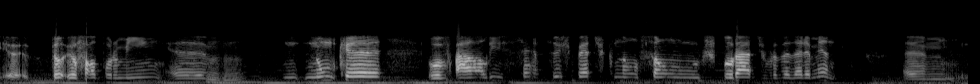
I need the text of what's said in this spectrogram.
eu, eu, falo por mim. Um, uhum nunca houve, há ali certos aspectos que não são explorados verdadeiramente. Um,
